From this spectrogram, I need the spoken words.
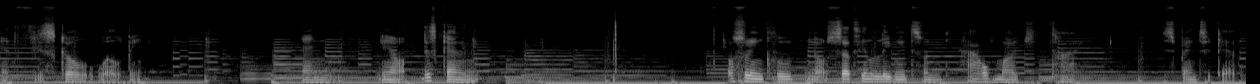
and physical well-being. And you know this can also include you know setting limits on how much time you spend together.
